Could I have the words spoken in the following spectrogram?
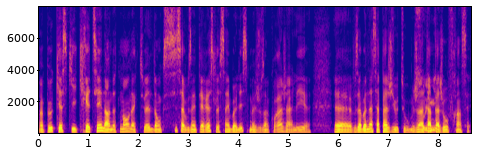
un peu qu'est-ce qui est chrétien dans notre monde actuel. Donc, si ça vous intéresse, le symbolisme, je vous encourage à aller euh, euh, vous abonner à sa page YouTube, Jonathan Pajot français.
